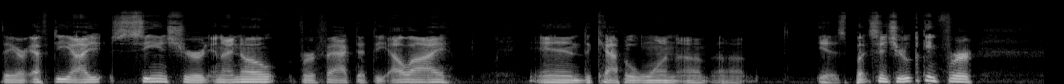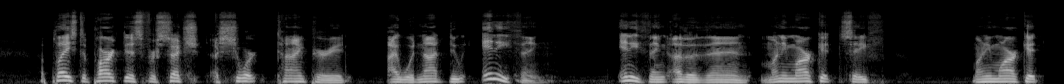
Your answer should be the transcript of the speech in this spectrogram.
they are FDIC insured, and I know for a fact that the Ally and the Capital One uh, uh, is. But since you're looking for a place to park this for such a short time period, I would not do anything, anything other than money market, safe money market,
